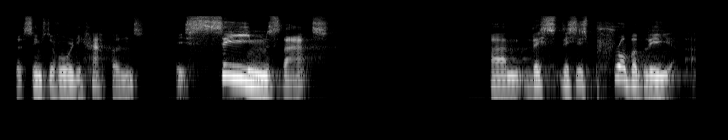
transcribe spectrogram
that seems to have already happened. It seems that um, this, this is probably uh,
